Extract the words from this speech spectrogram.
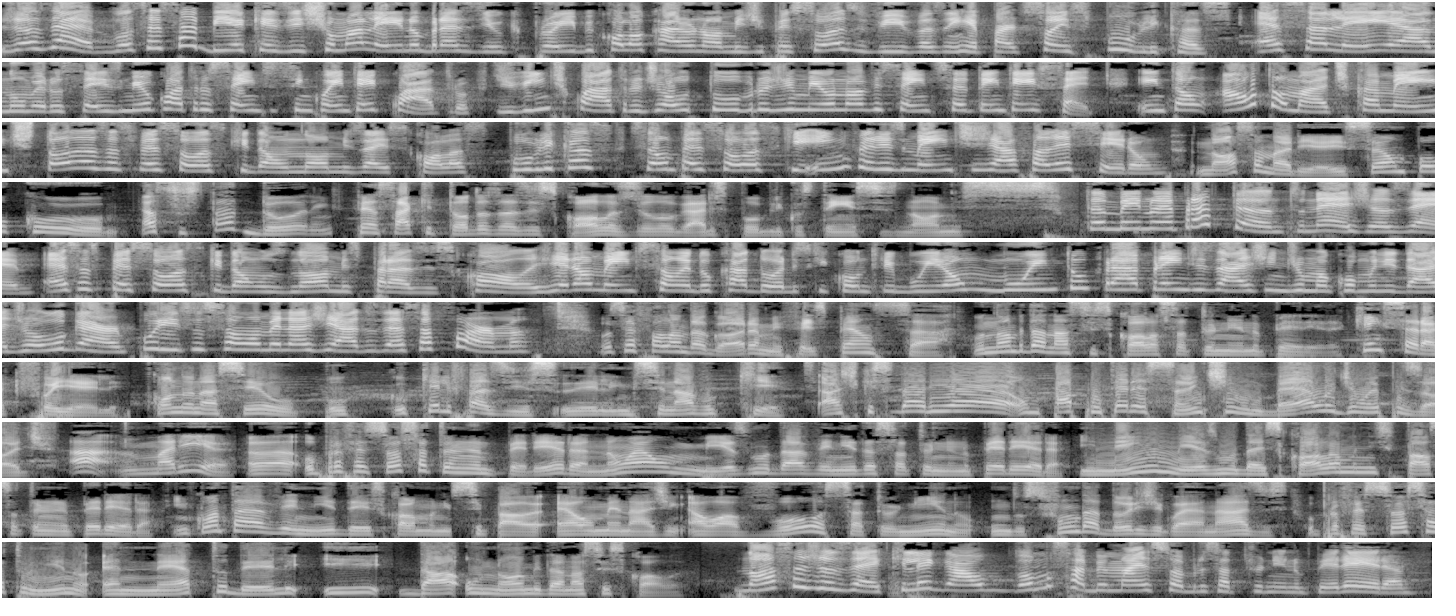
José, você sabia que existe uma lei no Brasil que proíbe colocar o nome de pessoas vivas em repartições públicas? Essa lei é a número 6.454, de 24 de outubro de 1977. Então, automaticamente, todas as pessoas que dão nomes a escolas públicas são pessoas que, infelizmente, já faleceram. Nossa, Maria, isso é um pouco assustador, hein? Pensar que todas as escolas e lugares públicos têm esses nomes. Também não é para tanto, né, José? Essas pessoas que dão os nomes para as escolas geralmente são educadores que contribuíram muito para a aprendizagem de uma comunidade ou lugar. Por isso são homenageados dessa forma. Você falando agora me fez pensar. O nome da nossa escola Saturnino Pereira. Quem será que foi ele? Quando nasceu, o, o que ele fazia? Ele ensinava o quê? Acho que isso daria um papo interessante um belo de um episódio. Ah, Maria, uh, o professor Saturnino Pereira não é o mesmo da Avenida Saturnino Pereira e nem o mesmo da Escola Municipal Saturnino Pereira. Enquanto a Avenida e a Escola Municipal principal é a homenagem ao avô Saturnino, um dos fundadores de Guaianazes, o professor Saturnino é neto dele e dá o nome da nossa escola. Nossa, José, que legal! Vamos saber mais sobre o Saturnino Pereira?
